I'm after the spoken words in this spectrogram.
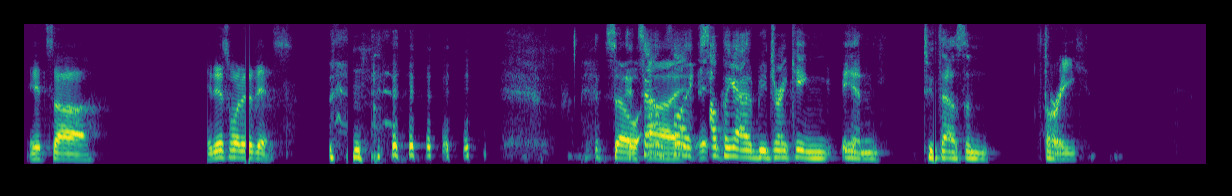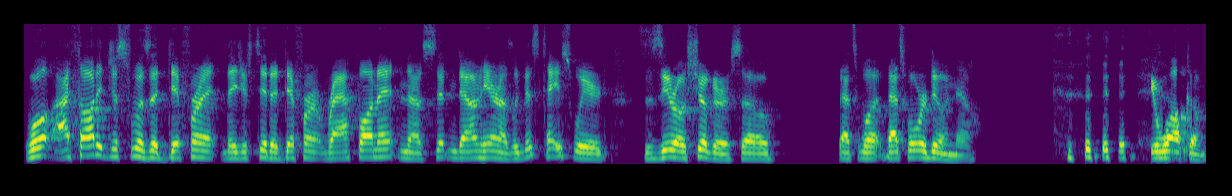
it's uh it is what it is. so it sounds uh, like it, something I would be drinking in 2003. Well, I thought it just was a different. They just did a different wrap on it, and I was sitting down here and I was like, "This tastes weird." It's a zero sugar, so that's what that's what we're doing now. You're welcome.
